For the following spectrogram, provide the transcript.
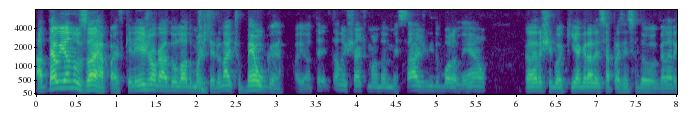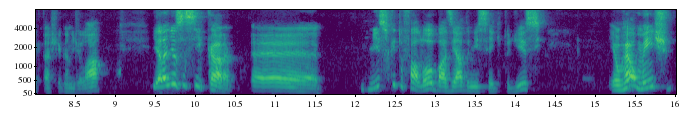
Até o Januzaj, rapaz, aquele ex-jogador lá do Manchester United, o belga. Aí, até ele tá no chat mandando mensagem, vindo Bora Leão. A galera chegou aqui, agradecer a presença da galera que tá chegando de lá. E ela disse assim, cara, é... nisso que tu falou, baseado nisso aí que tu disse, eu realmente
